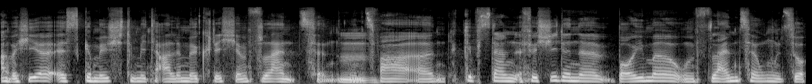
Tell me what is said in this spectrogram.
Aber hier ist gemischt mit allen möglichen Pflanzen. Mhm. Und zwar äh, gibt es dann verschiedene Bäume und Pflanzen und so.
